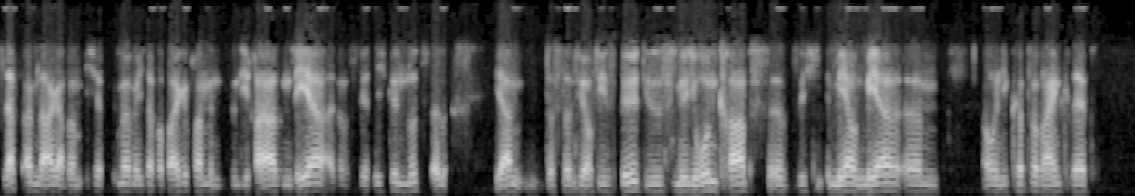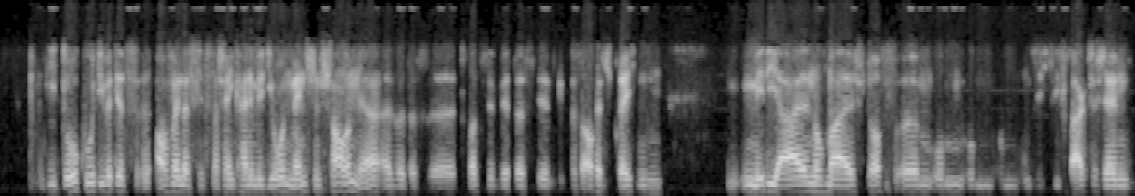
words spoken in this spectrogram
Platzanlage, aber ich habe immer, wenn ich da vorbeigefahren bin, sind die Rasen leer, also es wird nicht genutzt. Also ja, dass natürlich auch dieses Bild dieses Millionengrabs äh, sich mehr und mehr ähm, auch in die Köpfe reingräbt. Die Doku, die wird jetzt, auch wenn das jetzt wahrscheinlich keine Millionen Menschen schauen, ja, also das äh, trotzdem wird das, gibt es auch entsprechend medial nochmal Stoff, ähm, um, um, um, um sich die Frage zu stellen,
